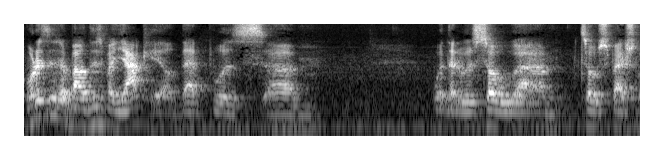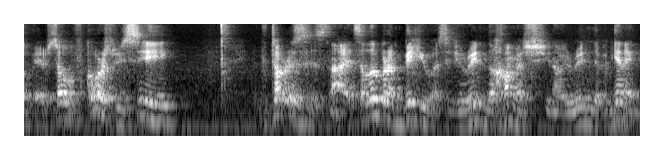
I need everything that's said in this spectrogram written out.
what is it about this Vayakil that was um, that was so um, so special here? So of course we see Torah is, not, it's a little bit ambiguous. If you read in the Chumash, you know, you read in the beginning,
